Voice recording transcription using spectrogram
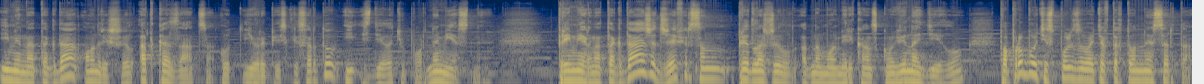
Именно тогда он решил отказаться от европейских сортов и сделать упор на местные – Примерно тогда же Джефферсон предложил одному американскому виноделу попробовать использовать автохтонные сорта.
